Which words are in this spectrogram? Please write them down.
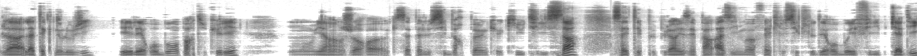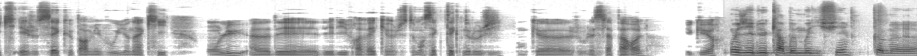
la, technologie et les robots en particulier. Il y a un genre euh, qui s'appelle le cyberpunk qui utilise ça. Ça a été popularisé par Asimov avec le cycle des robots et Philippe Kadik. Et je sais que parmi vous, il y en a qui ont lu des, livres avec justement cette technologie. Donc je vous laisse la parole. Moi j'ai lu Carbone modifié, comme euh,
